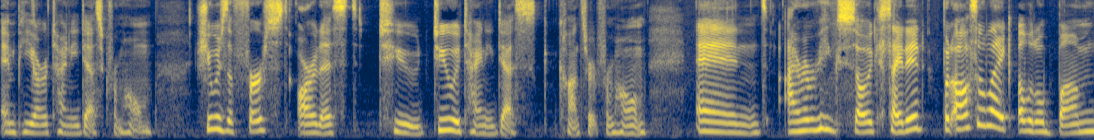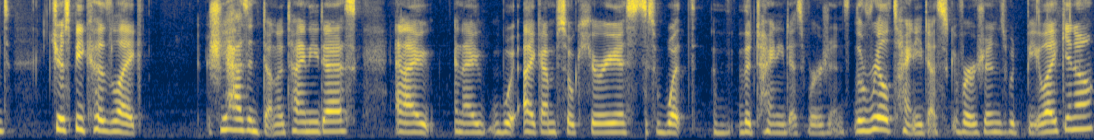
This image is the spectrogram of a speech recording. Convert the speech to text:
NPR Tiny Desk from home. She was the first artist to do a Tiny Desk concert from home. And I remember being so excited, but also like a little bummed just because like she hasn't done a tiny desk and I and I w- like I'm so curious what the tiny desk versions, the real tiny desk versions would be like, you know.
